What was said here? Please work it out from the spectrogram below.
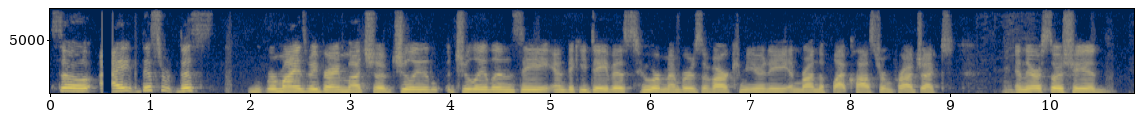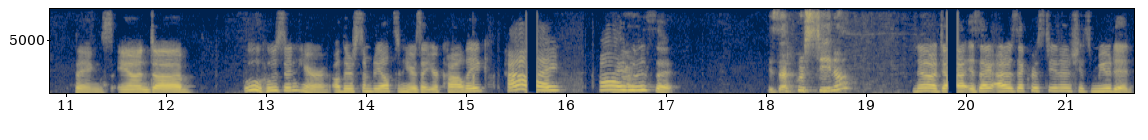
so I this this reminds me very much of Julie Julie Lindsay and Vicki Davis, who are members of our community and run the Flat Classroom Project and their associated things. And uh, ooh, who's in here? Oh, there's somebody else in here. Is that your colleague? Hi, hi. Who is it? Is that Christina? No, is that oh, is that Christina? She's muted.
